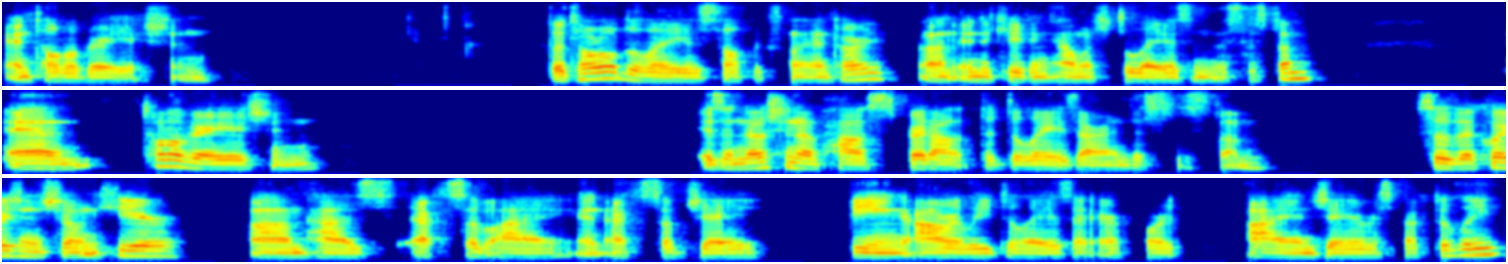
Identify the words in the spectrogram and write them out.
and total variation. The total delay is self-explanatory, um, indicating how much delay is in the system. And total variation is a notion of how spread out the delays are in the system. So the equation shown here um, has x sub i and x sub j being hourly delays at airport i and j respectively.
